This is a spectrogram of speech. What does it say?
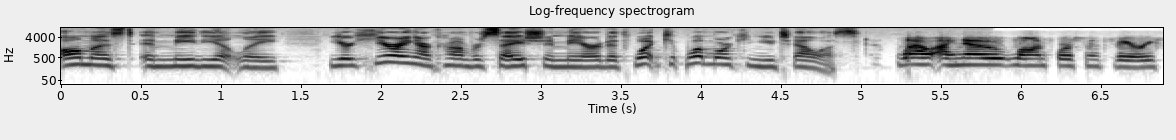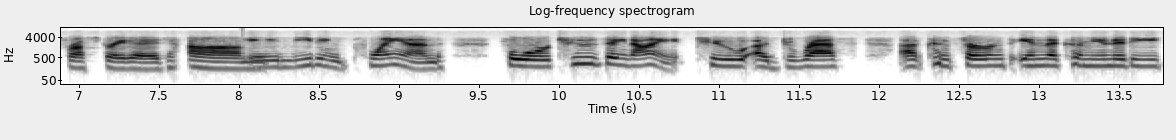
almost immediately. You're hearing our conversation, Meredith. What what more can you tell us? Well, I know law enforcement's very frustrated. Um, a meeting planned for Tuesday night to address uh, concerns in the community,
